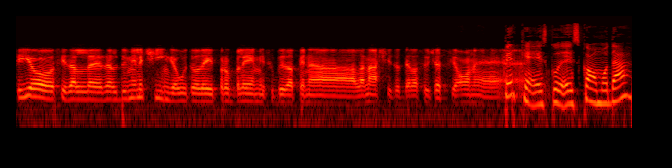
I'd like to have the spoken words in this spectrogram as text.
Sì, io sì, dal, dal, 2005 ho avuto dei problemi subito appena la nascita dell'associazione. Perché è, sc- è scomoda?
